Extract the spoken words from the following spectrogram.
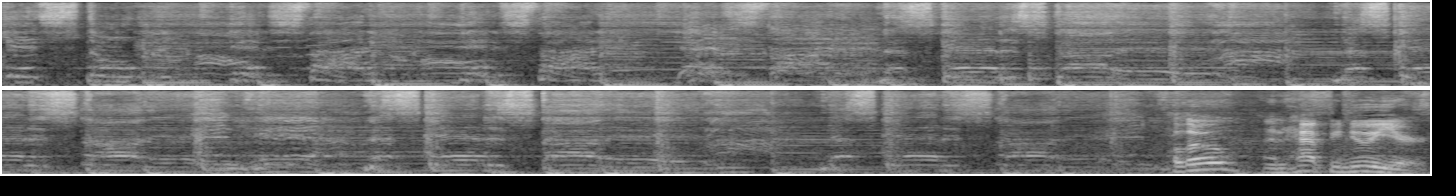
Get stupid, get it started, get it started, get started. Hello and Happy New Year.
